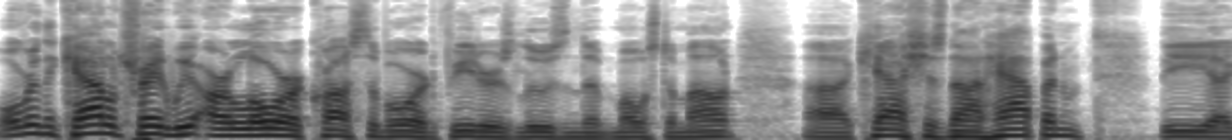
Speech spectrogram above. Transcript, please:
Over in the cattle trade, we are lower across the board. Feeders losing the most amount. Uh, cash has not happened. The uh,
